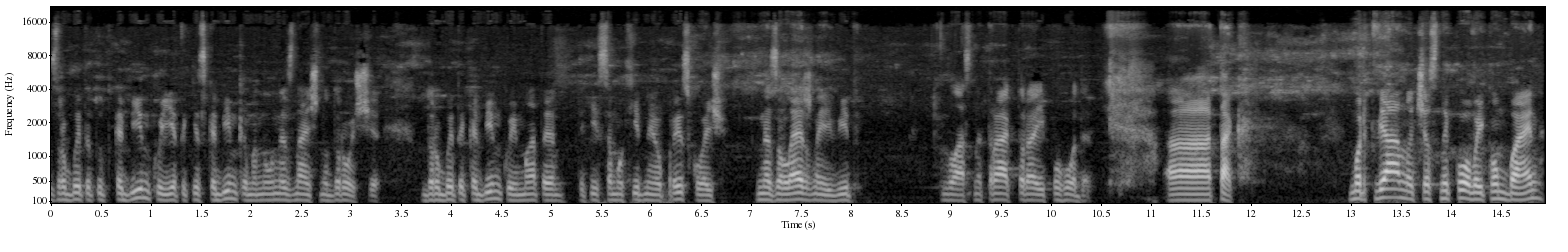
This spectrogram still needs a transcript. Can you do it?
Зробити тут кабінку. Є такі з кабінками, ну вони значно дорожчі. Доробити кабінку і мати такий самохідний оприскувач, незалежний від власне трактора і погоди. А, так, морквяно-часниковий комбайн.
